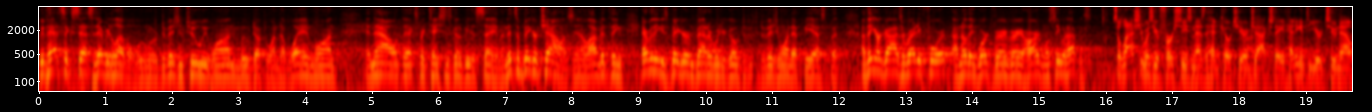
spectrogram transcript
we've had success at every level. When we were Division two, we won, moved up to one double and won, and now the expectation is going to be the same. And it's a bigger challenge. You know, everything everything is bigger and better when you go to Division one FBS. But I think our guys are ready for it. I know they've worked very, very hard, and we'll see what happens. So last year was your first season as the head coach here at Jack State, heading into year two now.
